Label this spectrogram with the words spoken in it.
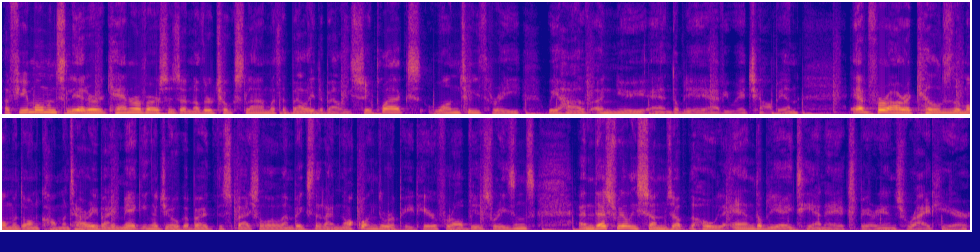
A few moments later, Ken reverses another chokeslam with a belly to belly suplex. 1 2 3, we have a new NWA heavyweight champion. Ed Ferrara kills the moment on commentary by making a joke about the Special Olympics that I'm not going to repeat here for obvious reasons, and this really sums up the whole NWA TNA experience right here.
